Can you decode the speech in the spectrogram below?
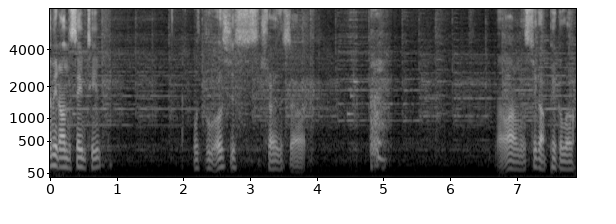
I mean, on the same team. Let's, let's just try this out. Oh, let's take out Piccolo.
